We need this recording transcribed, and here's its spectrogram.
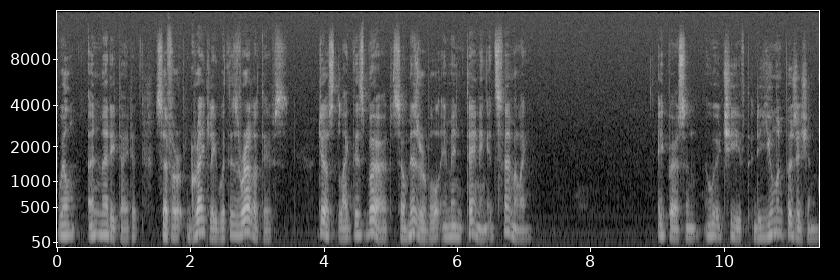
will, unmeditated, suffer greatly with his relatives, just like this bird, so miserable in maintaining its family. A person who achieved the human position,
